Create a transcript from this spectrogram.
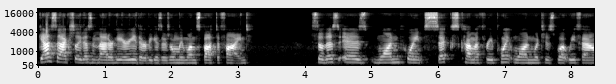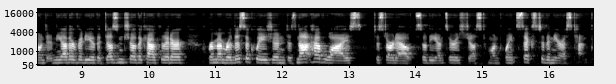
Guess actually doesn't matter here either because there's only one spot to find. So this is 1.6 comma 3.1, which is what we found in the other video that doesn't show the calculator. Remember, this equation does not have y's to start out, so the answer is just 1.6 to the nearest tenth.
